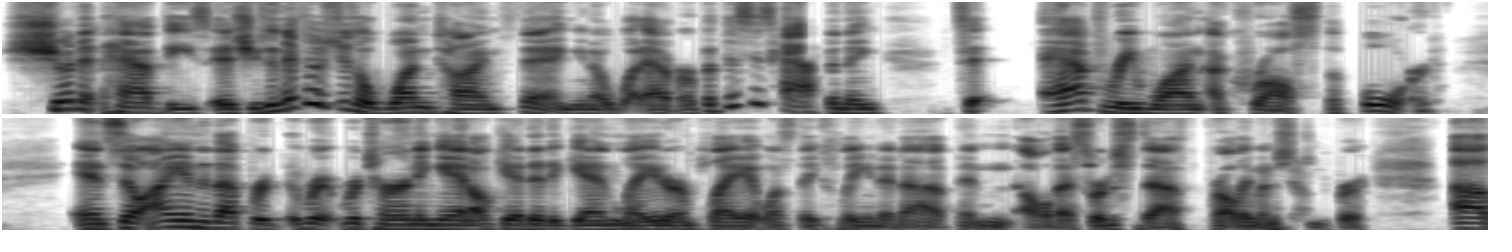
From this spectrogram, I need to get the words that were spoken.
shouldn't have these issues. And if it was just a one time thing, you know, whatever. But this is happening everyone across the board. And so I ended up re- re- returning it. I'll get it again later and play it once they clean it up and all that sort of stuff, probably when it's Yep. cheaper. Uh,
